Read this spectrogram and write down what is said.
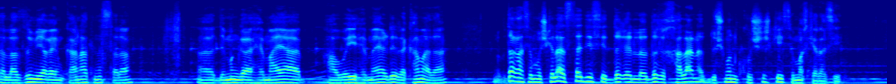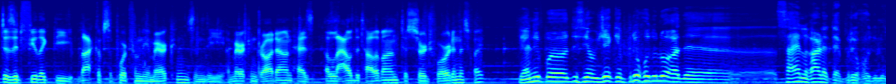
ته لازم هغه امکانات نشته را د مونږه حمایه هوایي حمایه ډېره کمه ده نو دغسې مشکلات شته دي چې دغه دغه خلا نه دشمن کوشش کوي چې مخکې راسي Does it feel like the lack of support from the Americans and the American drawdown has allowed the Taliban to surge forward in this fight? یعنی په داسې یو ځای کې پرېښودلو هغه د ساحل غاړې ته یې پرېښودلو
